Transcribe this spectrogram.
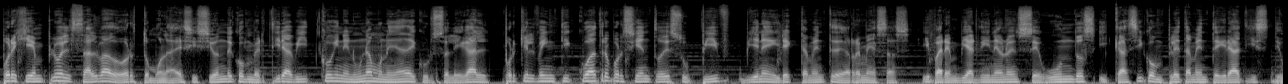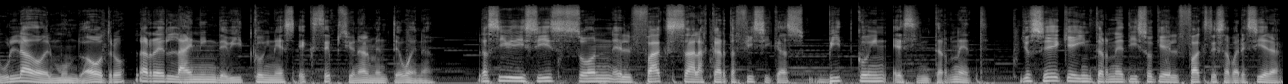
Por ejemplo, El Salvador tomó la decisión de convertir a Bitcoin en una moneda de curso legal, porque el 24% de su PIB viene directamente de remesas, y para enviar dinero en segundos y casi completamente gratis de un lado del mundo a otro, la red Lightning de Bitcoin es excepcionalmente buena. Las CBDCs son el fax a las cartas físicas, Bitcoin es Internet. Yo sé que Internet hizo que el fax desapareciera,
